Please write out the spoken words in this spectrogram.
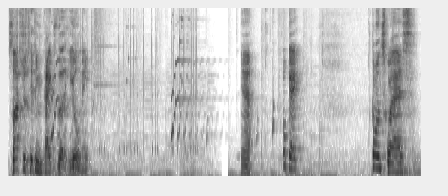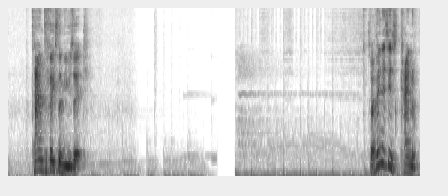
Slash just hitting pegs that heal me. Yeah. Okay. Come on, squares. Time to face the music. So I think this is kind of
